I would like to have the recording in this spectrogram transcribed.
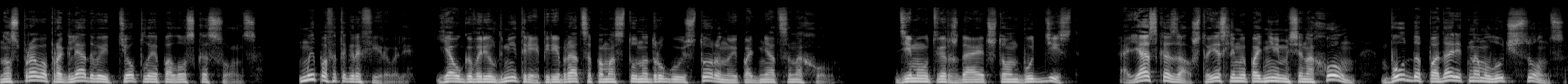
но справа проглядывает теплая полоска солнца. Мы пофотографировали. Я уговорил Дмитрия перебраться по мосту на другую сторону и подняться на холм. Дима утверждает, что он буддист, а я сказал, что если мы поднимемся на холм, Будда подарит нам луч солнца.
